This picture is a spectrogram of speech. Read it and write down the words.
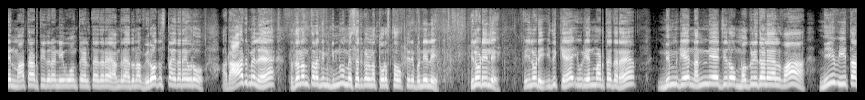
ಏನು ಮಾತಾಡ್ತಿದ್ದೀರಾ ನೀವು? ಅಂತ ಹೇಳ್ತಾ ಇದ್ದಾರೆ ಅಂದರೆ ಅದನ್ನು ವಿರೋಧಿಸ್ತಾ ಇದ್ದಾರೆ ಇವರು. ಅದಾದಮೇಲೆ ತದನಂತರ ನಿಮ್ಗೆ ಇನ್ನೂ ಮೆಸೇಜ್ಗಳನ್ನ ತೋರಿಸ್ತಾ ಹೋಗ್ತೀನಿ. ಬನ್ನಿ ಇಲ್ಲಿ. ಇಲ್ಲಿ ನೋಡಿ ಇಲ್ಲಿ. ಇಲ್ಲಿ ನೋಡಿ, ಇದಕ್ಕೆ ಇವ್ರು ಏನು ಮಾಡ್ತಾ ಇದ್ದಾರೆ ನಿಮಗೆ ನನ್ನ ಏಜ್ ಇರೋ ಮಗಳಿದ್ದಾಳೆ ಅಲ್ವಾ? ನೀವು ಈ ಥರ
